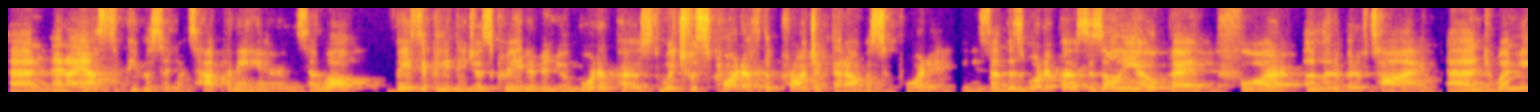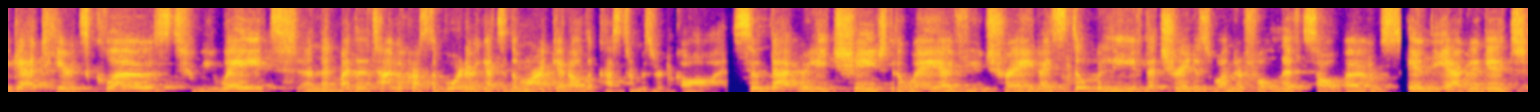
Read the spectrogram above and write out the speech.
And, and I asked the people, I said, what's happening here? And they said, well, basically they just created a new border post, which was part of the project that I was supporting. And he said, this border post is only open for a little bit of time. And when we get here, it's closed, we wait. And then by the time we cross the border, we get to the market, all the customers are gone. So that really changed the way I view trade. I still believe that trade is wonderful, lifts all boats in the aggregate,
